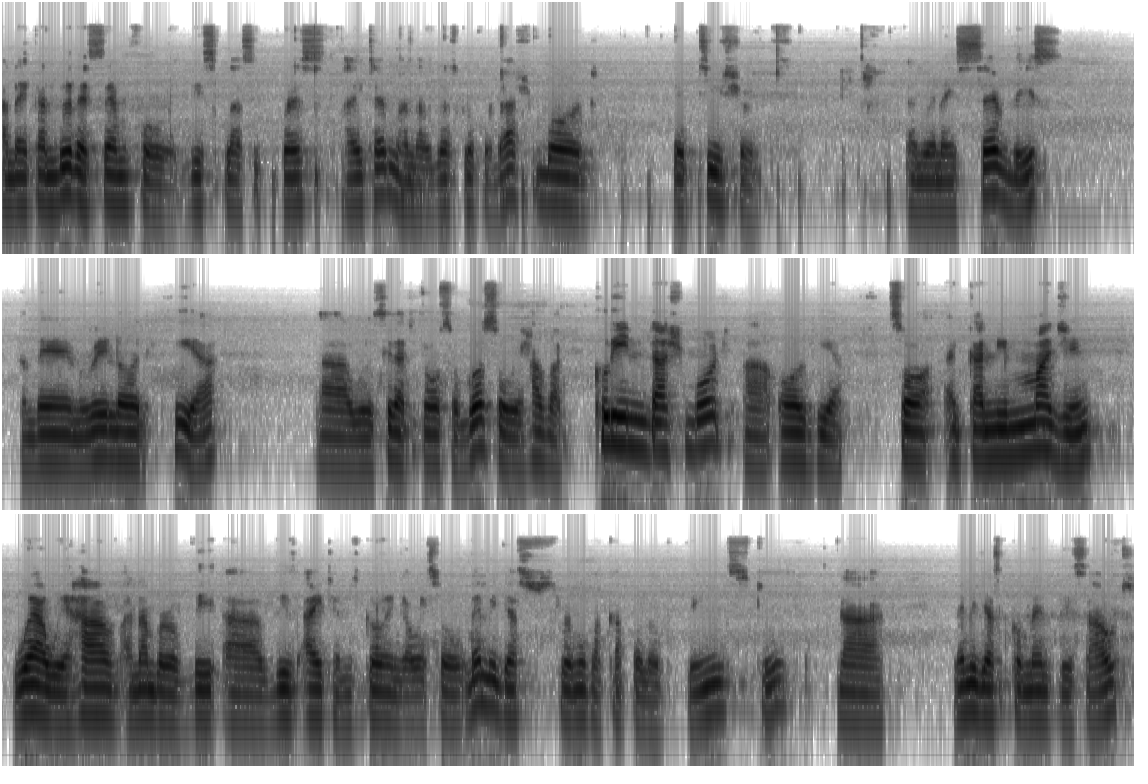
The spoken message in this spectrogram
And I can do the same for this classic press item and I'll just go for dashboard petition and when I save this and then reload here uh, we'll see that it also goes. So we have a clean dashboard uh, all here. So I can imagine where we have a number of the, uh, these items going away. So let me just remove a couple of things too. Uh, let me just comment this out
